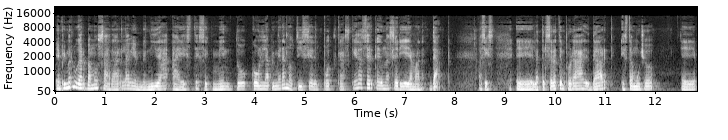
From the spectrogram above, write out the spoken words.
en primer lugar, vamos a dar la bienvenida a este segmento con la primera noticia del podcast, que es acerca de una serie llamada Dark. Así es, eh, la tercera temporada de Dark está mucho, eh,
